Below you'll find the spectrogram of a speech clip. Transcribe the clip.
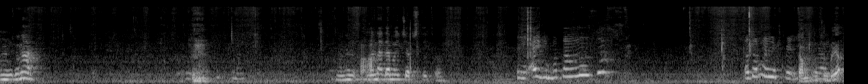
Mm, na. Ako na damay chopstick oh. Ay, ay, gibutang mo ito. Ito ka ni Prince. Tampang sa.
